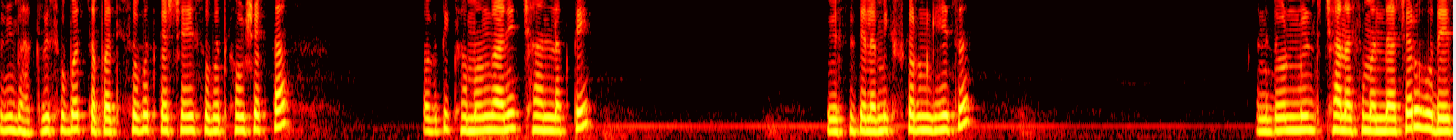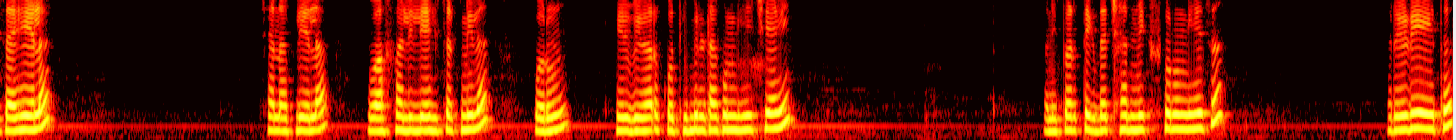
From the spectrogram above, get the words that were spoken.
तुम्ही भाकरीसोबत चपातीसोबत कशाही सोबत खाऊ शकता. अगदी खमंग आणि छान लागते. व्यवस्थित त्याला मिक्स करून घ्यायचं. आणि दोन मिनिट छान असं मंदाचार होऊ द्यायचं आहे याला. छान आपली याला वाफ आलेली आहे चटणीला. वरून हिरवीगार कोथिंबीर टाकून घ्यायची आहे. आणि परत एकदा छान मिक्स करून घ्यायचं. रेडी आहे इथं.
